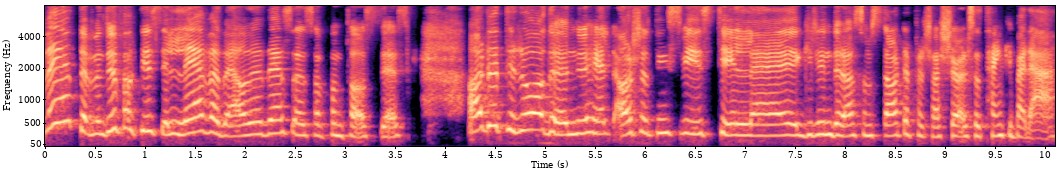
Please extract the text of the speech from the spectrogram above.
vet det, men du faktisk lever det, og det er det som er så fantastisk. Har du et råd nå helt avslutningsvis til eh, gründere som starter for seg sjøl, så tenker bare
